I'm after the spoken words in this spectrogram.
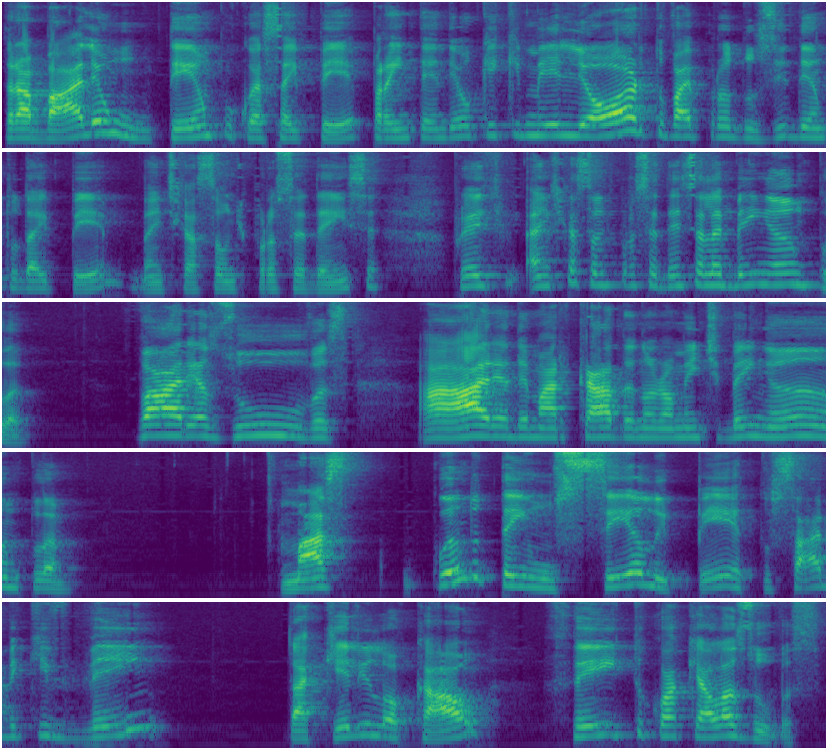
trabalha um tempo com essa IP para entender o que, que melhor tu vai produzir dentro da IP, da indicação de procedência, porque a indicação de procedência ela é bem ampla. Várias uvas, a área demarcada normalmente bem ampla. Mas quando tem um selo IP, tu sabe que vem daquele local feito com aquelas uvas.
